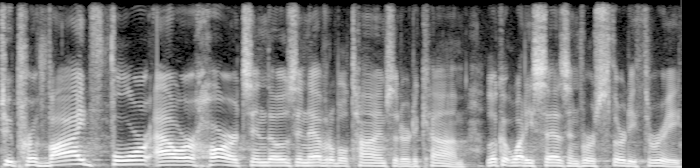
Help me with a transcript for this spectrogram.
to provide for our hearts in those inevitable times that are to come. Look at what he says in verse 33.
